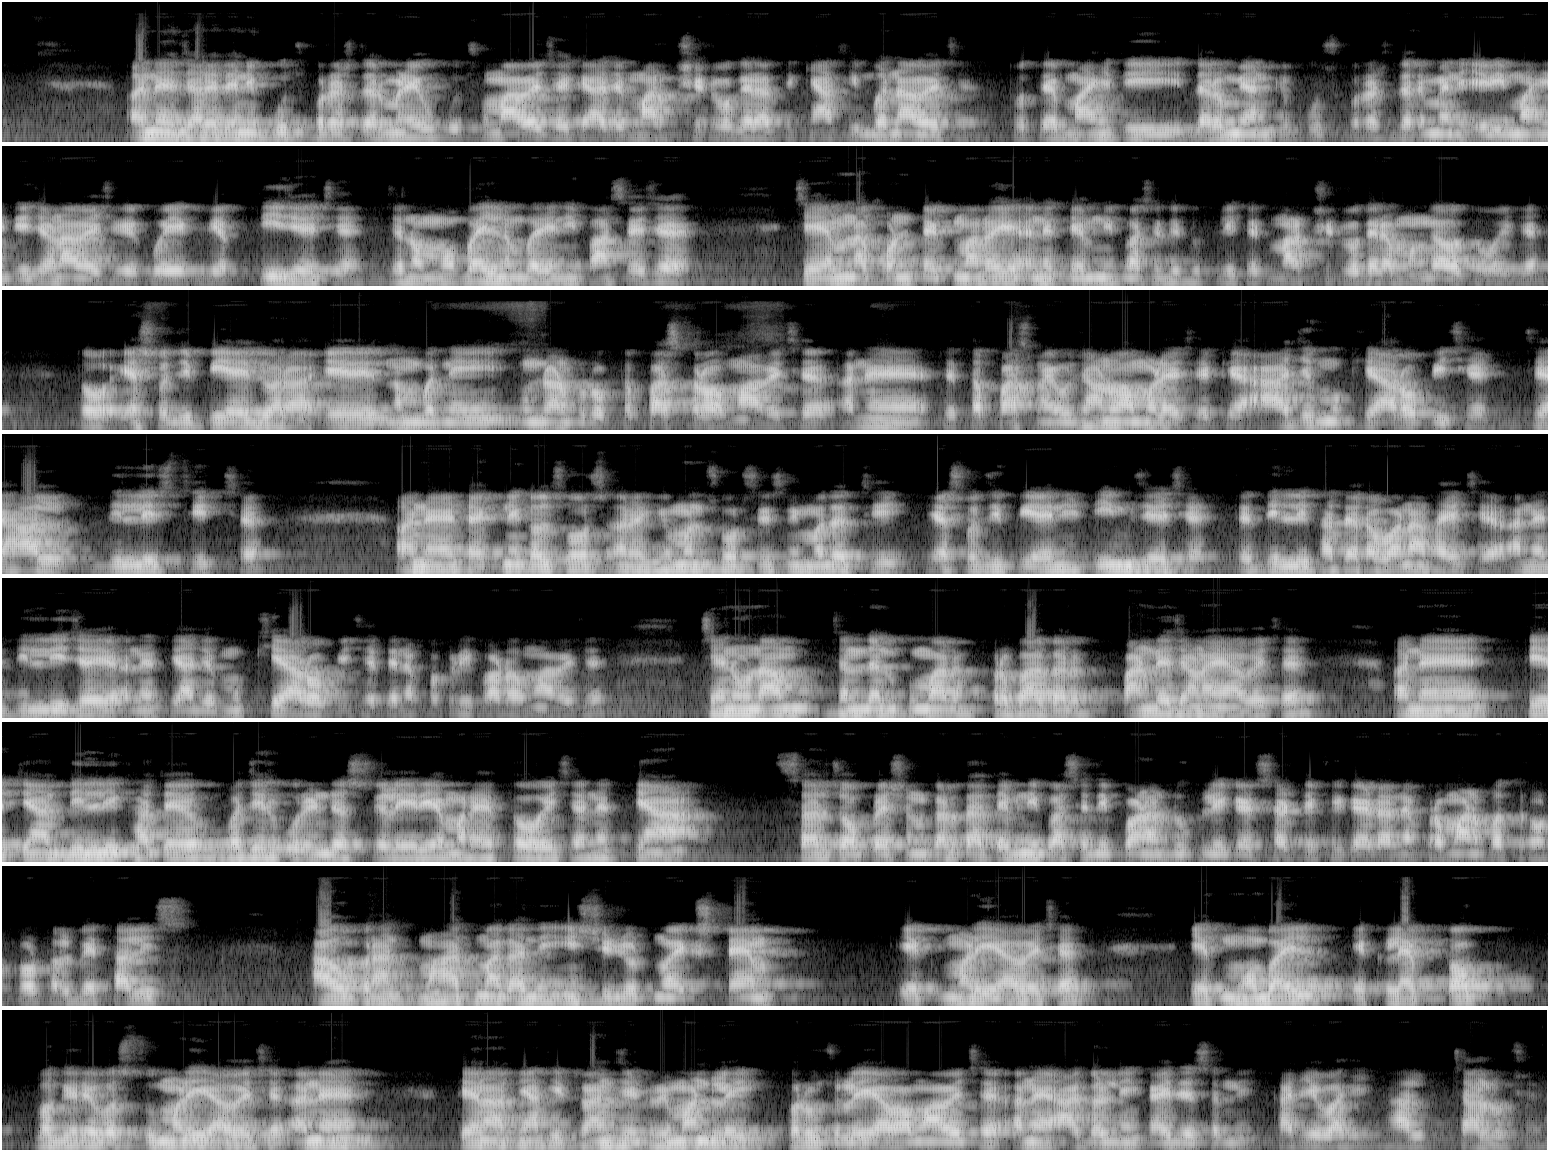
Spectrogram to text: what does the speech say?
અને જ્યારે તેની પૂછપરછ દરમિયાન એવું પૂછવામાં આવે છે કે આજે માર્કશીટ વગેરે ક્યાંથી બનાવે છે, તો તે માહિતી દરમિયાન કે પૂછપરછ દરમિયાન એવી માહિતી જણાવે છે કે કોઈ એક વ્યક્તિ જે છે, જેનો મોબાઈલ નંબર એની પાસે છે, જે એમના કોન્ટેક્ટમાં રહી અને તેમની પાસેથી ડુપ્લિકેટ માર્કશીટ વગેરે મંગાવતો હોય છે, તો એસઓજી પીઆઈ દ્વારા એ નંબરની ઊંડાણપૂર્વક તપાસ કરવામાં આવે છે અને તે તપાસમાં એવું જાણવા મળે છે કે આ જે મુખ્ય આરોપી છે, જે હાલ દિલ્હી સ્થિત છે અને ટેકનિકલ સોર્સ અને હ્યુમન સોર્સિસની મદદથી એસઓજીપીઆઈની ટીમ જે છે તે દિલ્હી ખાતે રવાના થાય છે અને દિલ્હી જઈ અને ત્યાં જે મુખ્ય આરોપી છે તેને પકડી પાડવામાં આવે છે. જેનું નામ ચંદનકુમાર પ્રભાકર પાંડે જણાય આવે છે અને તે ત્યાં દિલ્હી ખાતે વજીરપુર ઇન્ડસ્ટ્રીયલ એરિયામાં રહેતો હોય છે અને ત્યાં સર્ચ ઓપરેશન કરતાં તેમની પાસેથી પણ ડુપ્લિકેટ સર્ટિફિકેટ અને પ્રમાણપત્રો ટોટલ બેતાલીસ. આ ઉપરાંત મહાત્મા ગાંધી ઇન્સ્ટિટ્યૂટનો એક સ્ટેમ્પ એક મળી આવે છે. એક મોબાઈલ એક લેપટોપ વગેરે વસ્તુ મળી આવે છે અને તેના ત્યાંથી ટ્રાન્ઝિટ રિમાન્ડ લઈ ભરૂચ લઈ આવવામાં આવે છે અને આગળની કાયદેસરની કાર્યવાહી હાલ ચાલુ છે.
